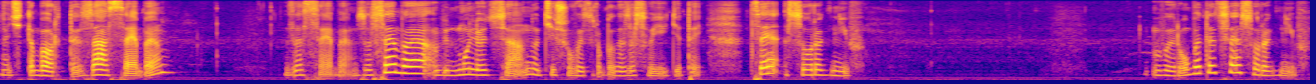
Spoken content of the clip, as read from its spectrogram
Значить, аборти за себе. За себе. За себе відмолюються, ну, ті, що ви зробили за своїх дітей. Це 40 днів. Ви робите це 40 днів.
